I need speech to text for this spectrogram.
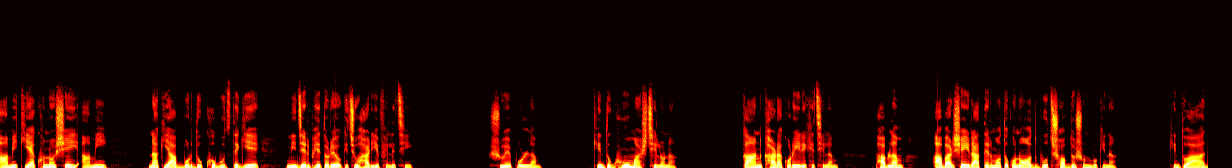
আমি কি এখনও সেই আমি, নাকি আব্বুর দুঃখ বুঝতে গিয়ে নিজের ভেতরেও কিছু হারিয়ে ফেলেছি? শুয়ে পড়লাম, কিন্তু ঘুম আসছিল না। কান খাড়া করেই রেখেছিলাম। ভাবলাম, আবার সেই রাতের মতো কোনো অদ্ভুত শব্দ শুনব কিনা কিন্তু আজ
